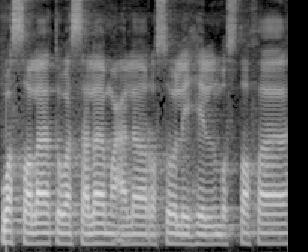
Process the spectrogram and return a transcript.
Wassalatu wassalamu ala rasulihil mustafa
